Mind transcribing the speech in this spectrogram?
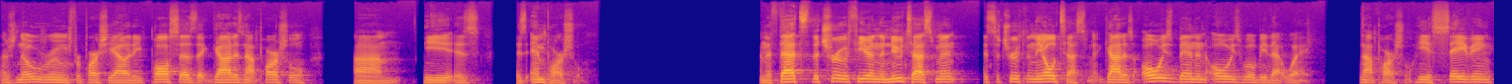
There's no room for partiality. Paul says that God is not partial, um, he is, is impartial. And if that's the truth here in the New Testament, it's the truth in the Old Testament. God has always been and always will be that way, not partial. He is saving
